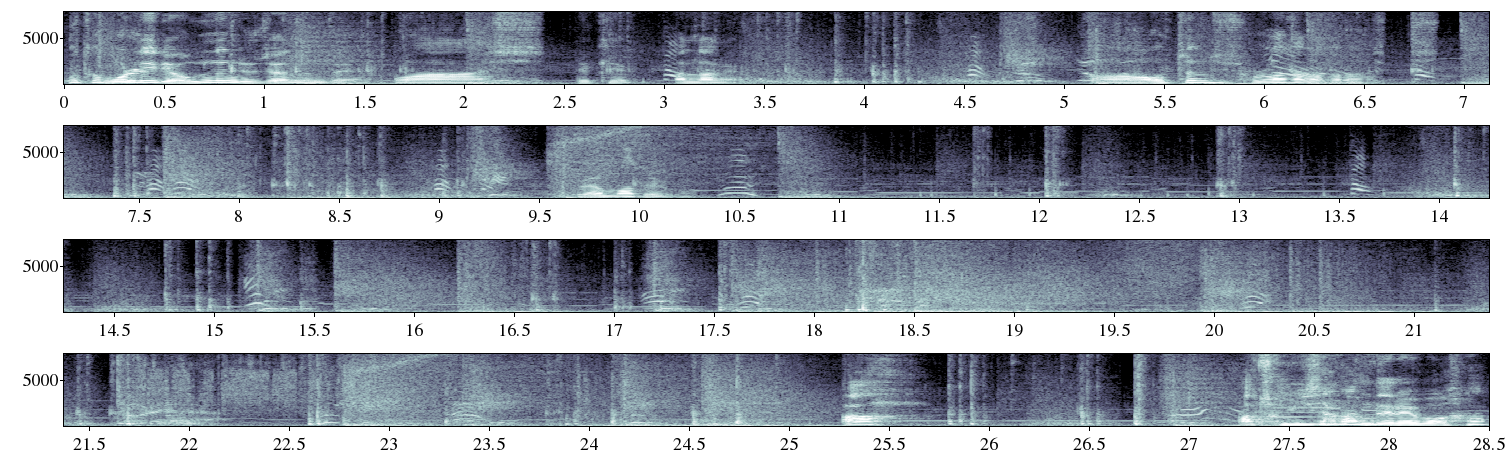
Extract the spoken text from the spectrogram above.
붙어볼 일이 없는 유저였는데, 와, 씨, 이렇게 만나네. 아, 어쩐지 졸라 잘하더라. 왜 안 맞아, 이거? 이상한데, 레버가?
